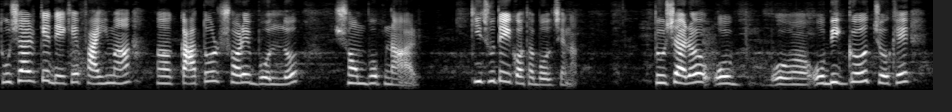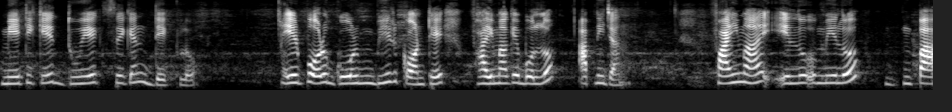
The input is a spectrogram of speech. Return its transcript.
তুষারকে দেখে ফাহিমা কাতর স্বরে বলল, সম্ভব না আর। কিছুতেই কথা বলছে না। তুষারও অভিজ্ঞ চোখে মেয়েটিকে দু এক সেকেন্ড দেখল। এরপর গম্ভীর কণ্ঠে ফাহিমাকে বলল, আপনি যান। ফাহিমা এলোমেলো পা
